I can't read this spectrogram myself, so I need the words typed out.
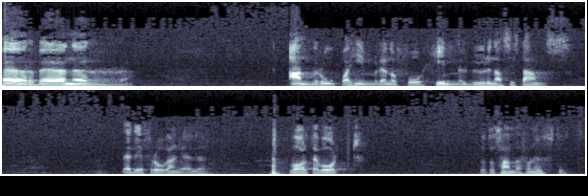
förböner anropa himlen och få himmelburen assistans? Det är det frågan gäller. Valet är vårt. Låt oss handla förnuftigt.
